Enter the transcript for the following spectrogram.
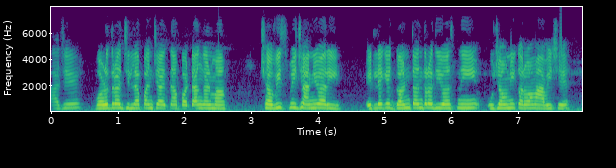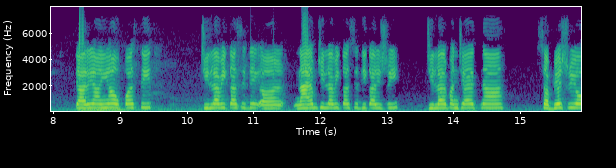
આજે વડોદરા જિલ્લા પંચાયતના પટાંગણમાં છવ્વીસમી જાન્યુઆરી એટલે કે ગણતંત્ર દિવસની ઉજવણી કરવામાં આવી છે. ત્યારે અહીંયા ઉપસ્થિત જિલ્લા વિકાસ નાયબ જિલ્લા વિકાસ અધિકારી શ્રી, જિલ્લા પંચાયતના સભ્યશ્રીઓ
